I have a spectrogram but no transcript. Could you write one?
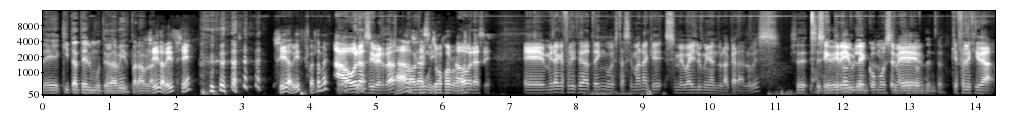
Eh, quítate el mute, David, para hablar. Sí, David, sí. Sí, David, cuéntame. Ahora sí, ¿verdad? Ah, Ahora sí, sí. mucho mejor, ¿verdad? Ahora sí. Eh, mira qué felicidad tengo esta semana que se me va iluminando la cara, ¿lo ves? Se- se Es increíble contento, cómo se me-. Qué felicidad.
